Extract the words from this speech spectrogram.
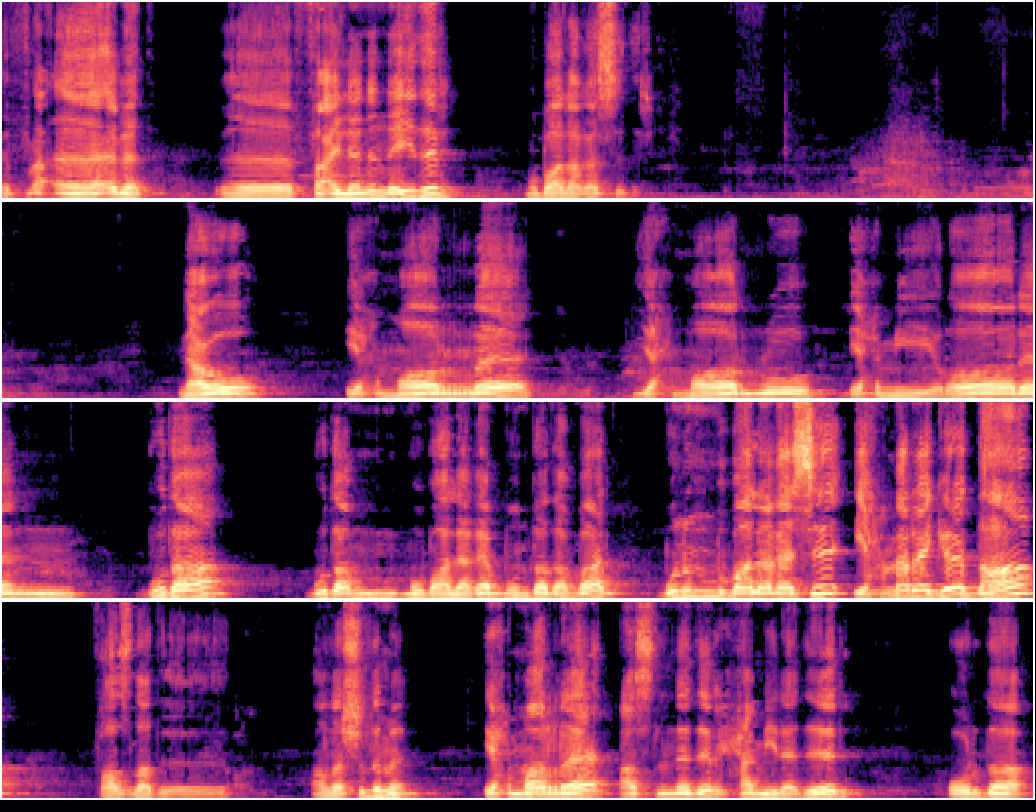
e, fa- e, evet e, failenin neyidir? Mübalağasıdır. Nahu ihmarre yahmarru ihmiraren bu da bu da mübalağa bunda da var. Bunun mübalağası ihmara göre daha fazladır. Anlaşıldı mı? İhmarre aslı nedir? Hamiredir. Orada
